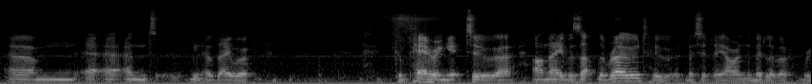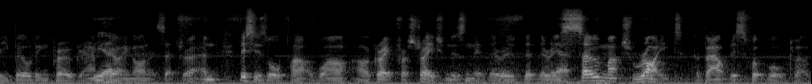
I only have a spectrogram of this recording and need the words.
And you know they were comparing it to uh, our neighbours up the road, who admittedly are in the middle of a rebuilding program Yeah. going on, etc. And this is all part of our, our great frustration, isn't it? There is that there is Yeah. so much right about this football club,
